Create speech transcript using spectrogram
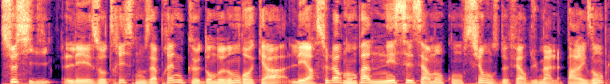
Ceci dit, les autrices nous apprennent que dans de nombreux cas, les harceleurs n'ont pas nécessairement conscience de faire du mal. Par exemple,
